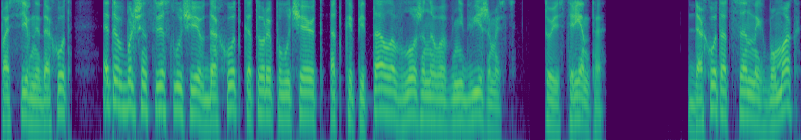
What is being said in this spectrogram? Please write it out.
Пассивный доход – это в большинстве случаев доход, который получают от капитала, вложенного в недвижимость, то есть рента. Доход от ценных бумаг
